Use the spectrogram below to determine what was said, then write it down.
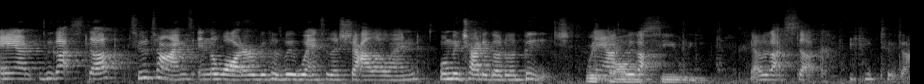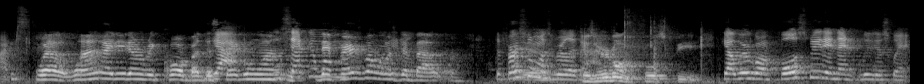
And we got stuck two times in the water because we went to the shallow end when we tried to go to a beach. With and all we got seaweed. yeah, we got stuck two times. Well, one I didn't record, but the Yeah, second one, the second the one first one was the great. bad one. The first one was really Because bad. we were going full speed. Yeah, we were going full speed and then we just went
